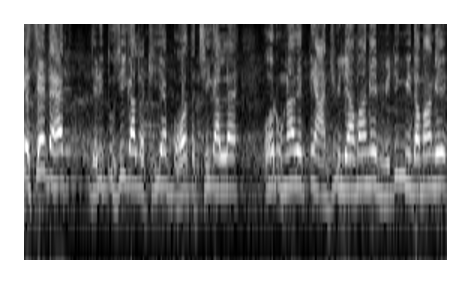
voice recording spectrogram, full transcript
ਇਸੇ ਤਹਿਤ ਜਿਹੜੀ ਤੁਸੀਂ ਗੱਲ ਰੱਖੀ ਹੈ, ਬਹੁਤ ਅੱਛੀ ਗੱਲ ਹੈ ਔਰ ਉਹਨਾਂ ਦੇ ਧਿਆਨ 'ਚ ਵੀ ਲਿਆਵਾਂਗੇ, ਮੀਟਿੰਗ ਵੀ ਦਵਾਂਗੇ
